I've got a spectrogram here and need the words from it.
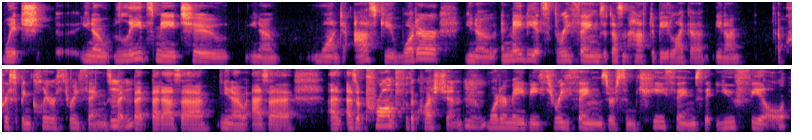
which, uh, you know, leads me to, you know, want to ask you what are you know and maybe it's three things it doesn't have to be like a you know a crisp and clear three things mm-hmm. but but but as a you know as a, a as a prompt for the question mm-hmm. what are maybe three things or some key things that you feel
